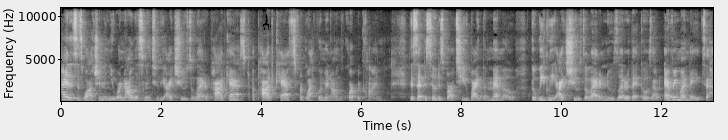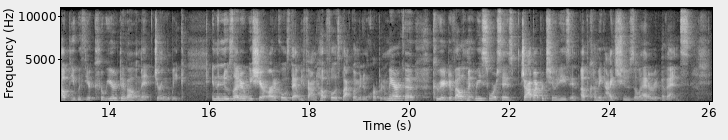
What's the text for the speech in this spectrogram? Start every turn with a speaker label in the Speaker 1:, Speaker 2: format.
Speaker 1: Hi, this is Watchen, and you are now listening to the I Choose the Ladder podcast, a podcast for Black women on the corporate climb. This episode is brought to you by The Memo, the weekly I Choose the Ladder newsletter that goes out every Monday to help you with your career development during the week. In the newsletter, we share articles that we found helpful as Black women in corporate America, career development resources, job opportunities, and upcoming I Choose the Ladder events.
